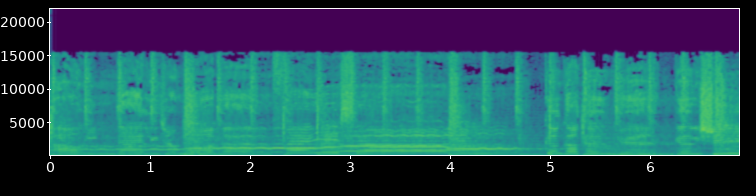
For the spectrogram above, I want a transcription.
老鹰带领着我们飞翔，更高更远，更需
